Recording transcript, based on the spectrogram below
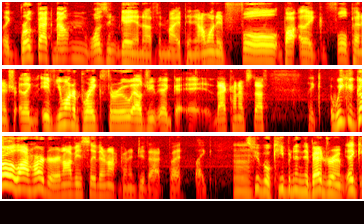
like Brokeback Mountain wasn't gay enough in my opinion. I wanted full like full penetration. Like if you want to break through LG like, eh, that kind of stuff, like we could go a lot harder, and obviously they're not going to do that. But like mm. these people keep it in the bedroom. Like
